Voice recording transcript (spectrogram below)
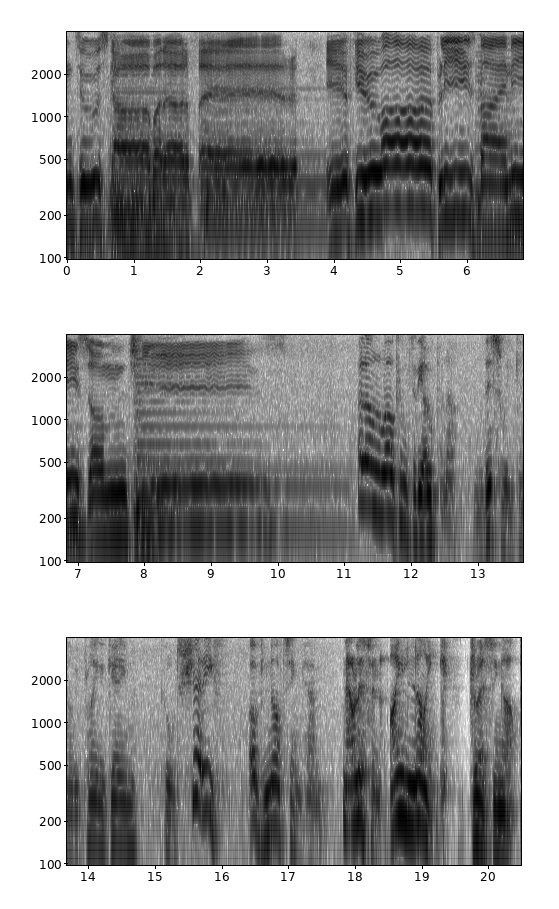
Welcome to Scarborough Fair. If you are, please buy me some cheese. Hello and welcome to the opener. This week I'll be playing a game called Sheriff of Nottingham. Now listen, I like dressing up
